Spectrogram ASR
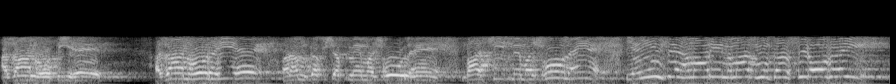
اذان ہوتی ہے اذان ہو رہی ہے اور ہم گپ شپ میں مشغول ہیں، بات چیت میں مشغول ہیں۔ یہیں سے ہماری نماز متاثر ہو گئی۔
